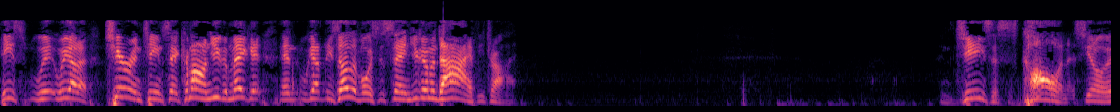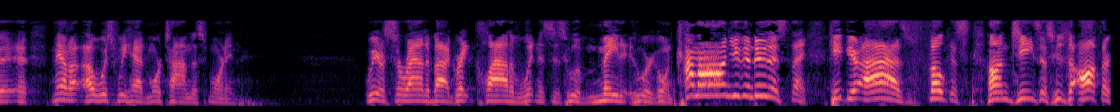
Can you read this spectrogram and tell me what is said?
he's, we, we got a cheering team saying, come on, you can make it. And we got these other voices saying, you're going to die if you try. Jesus is calling us. You know, uh, uh, man, I, I wish we had more time this morning. We are surrounded by a great cloud of witnesses who have made it, who are going, come on, you can do this thing. Keep your eyes focused on Jesus, who's the author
